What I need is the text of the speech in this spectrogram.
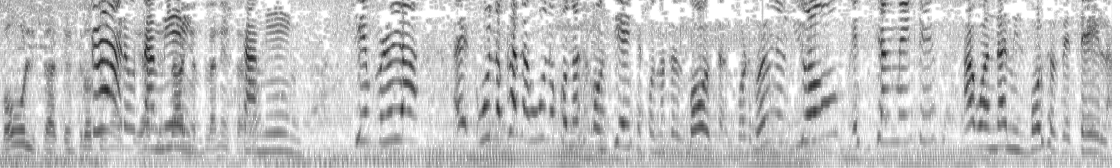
bolsas, entre otros, claro, también, daño al planeta. También. Siempre ya, eh, uno, cada uno con nuestra conciencia, con nuestras bolsas. Por ejemplo, yo especialmente hago andar mis bolsas de tela.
